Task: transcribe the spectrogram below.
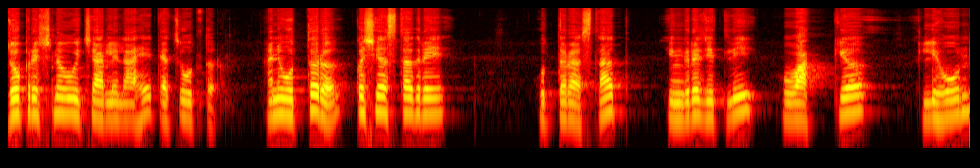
जो प्रश्न विचारलेला आहे त्याचं उत्तर. आणि उत्तरं कशी असतात रे? उत्तर असतात. इंग्रजीतली वाक्य लिहून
